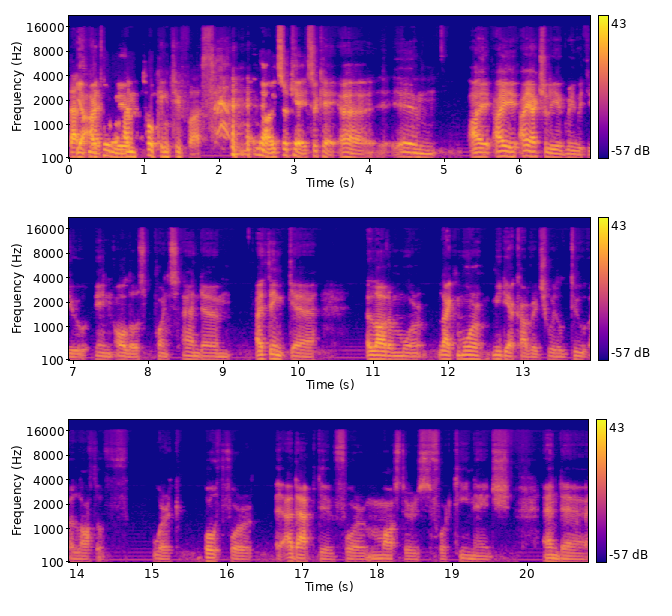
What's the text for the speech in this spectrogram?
that's yeah, I totally. I'm talking too fast. no, it's okay. It's okay. Uh, um, I, I I actually agree with you in all those points, and um, I think uh, a lot of more like more media coverage will do a lot of work, both for adaptive, for masters, for teenage, and uh,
